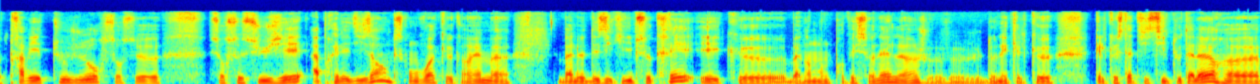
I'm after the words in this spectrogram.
travailler toujours sur ce sujet après les dix ans, parce qu'on voit que quand même euh, bah, le déséquilibre se crée et que bah, dans le monde professionnel, hein, je, donnais quelques statistiques tout à l'heure, euh,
